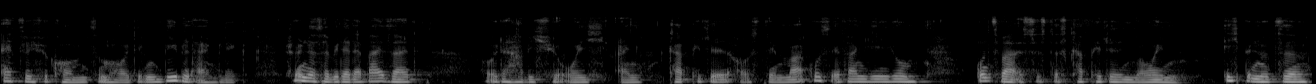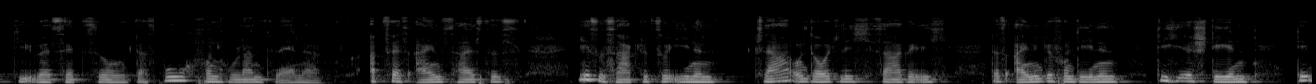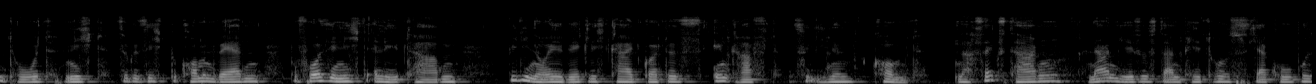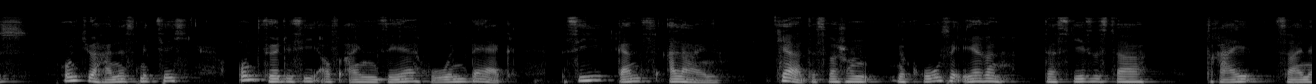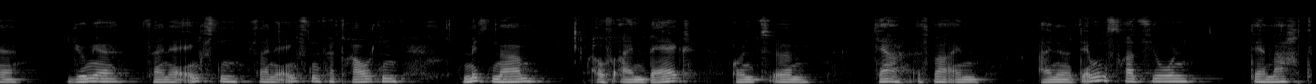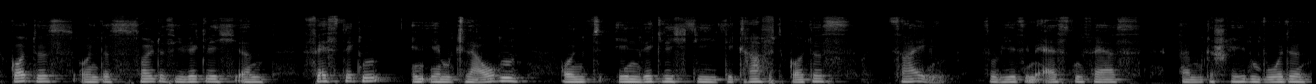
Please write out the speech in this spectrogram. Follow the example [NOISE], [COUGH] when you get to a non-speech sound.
Herzlich willkommen zum heutigen Bibeleinblick. Schön, dass ihr wieder dabei seid. Heute habe ich für euch ein Kapitel aus dem Markus-Evangelium und zwar ist es das Kapitel 9. Ich benutze die Übersetzung Das Buch von Roland Werner. Ab Vers 1 heißt es, Jesus sagte zu ihnen, klar und deutlich sage ich, dass einige von denen, die hier stehen, dem Tod nicht zu Gesicht bekommen werden, bevor sie nicht erlebt haben, wie die neue Wirklichkeit Gottes in Kraft zu ihnen kommt. Nach sechs Tagen nahm Jesus dann Petrus, Jakobus und Johannes mit sich und führte sie auf einen sehr hohen Berg, sie ganz allein. Tja, das war schon eine große Ehre, dass Jesus da drei seiner Jünger, seine engsten, seine engsten Vertrauten mitnahm auf einen Berg und ähm, ja, es war ein, eine Demonstration der Macht Gottes und es sollte sie wirklich ähm, festigen in ihrem Glauben und ihnen wirklich die, die Kraft Gottes zeigen, so wie es im ersten Vers ähm, geschrieben wurde,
